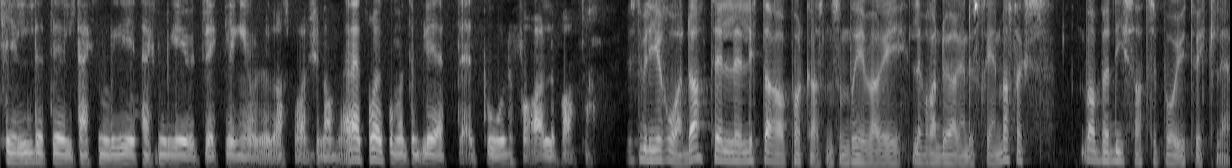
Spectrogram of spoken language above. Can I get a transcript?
kilde til teknologi, teknologiutvikling i olje- og gassbransjen. Det tror jeg kommer til å bli et, et, gode for alle parter. Hvis du vil gi råd da, til lyttere av podkasten som driver i leverandørindustrien, hva, slags, hva bør de satse på å utvikle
